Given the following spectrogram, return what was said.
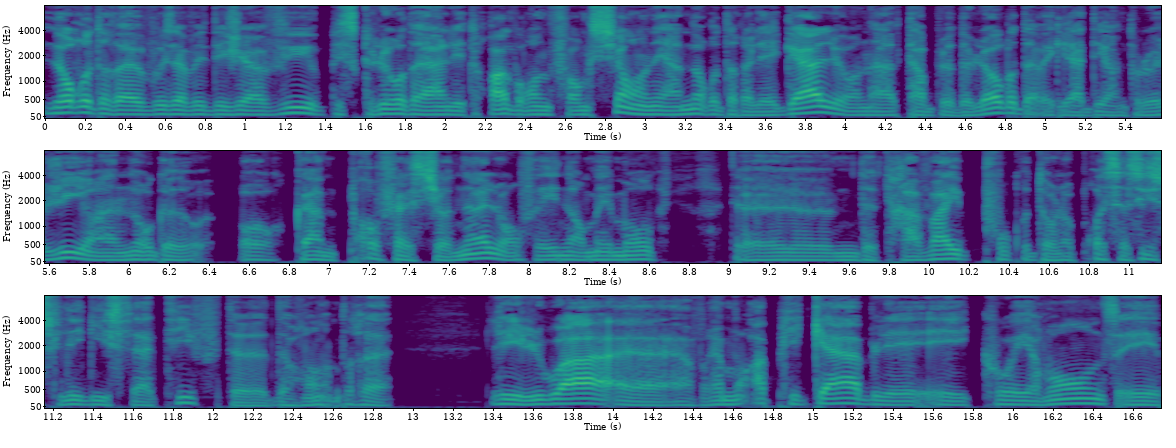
l'ordre, vous avez déjà vu, puisque l'ordre a les trois grandes fonctions. On est un ordre légal, on a la table de l'ordre avec la déontologie, on a un organe professionnel, on fait énormément de, travail pour, dans le processus législatif de, rendre les lois vraiment applicables et, cohérentes et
